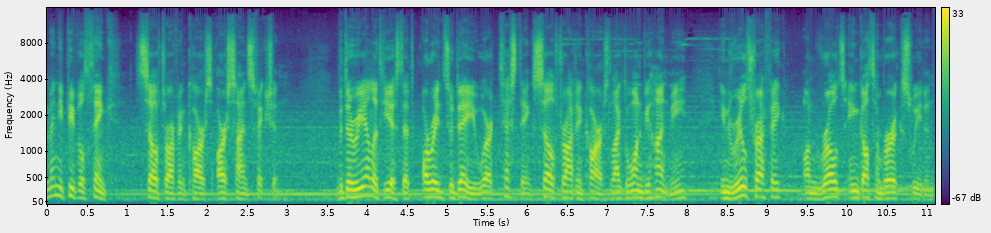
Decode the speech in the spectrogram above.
Many people think self-driving cars are science fiction. But the reality is that already today we're testing self-driving cars like the one behind me in real traffic on roads in Gothenburg, Sweden.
